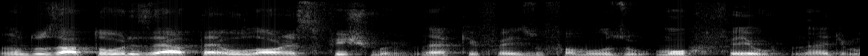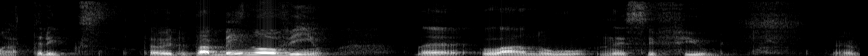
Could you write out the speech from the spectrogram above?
Um dos atores é até o Lawrence Fishburne, né, que fez o famoso Morfeu né, de Matrix. Então ele está bem novinho né, lá no, nesse filme. Né?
